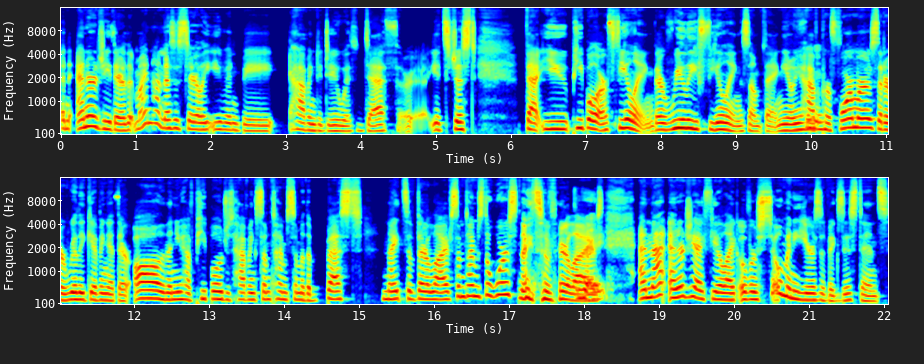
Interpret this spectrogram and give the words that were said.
an energy there that might not necessarily even be having to do with death or it's just that you people are feeling they're really feeling something you know you have Mhm. performers that are really giving it their all and then you have people just having sometimes some of the best nights of their lives sometimes the worst nights of their lives Right. and that energy i feel like over so many years of existence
